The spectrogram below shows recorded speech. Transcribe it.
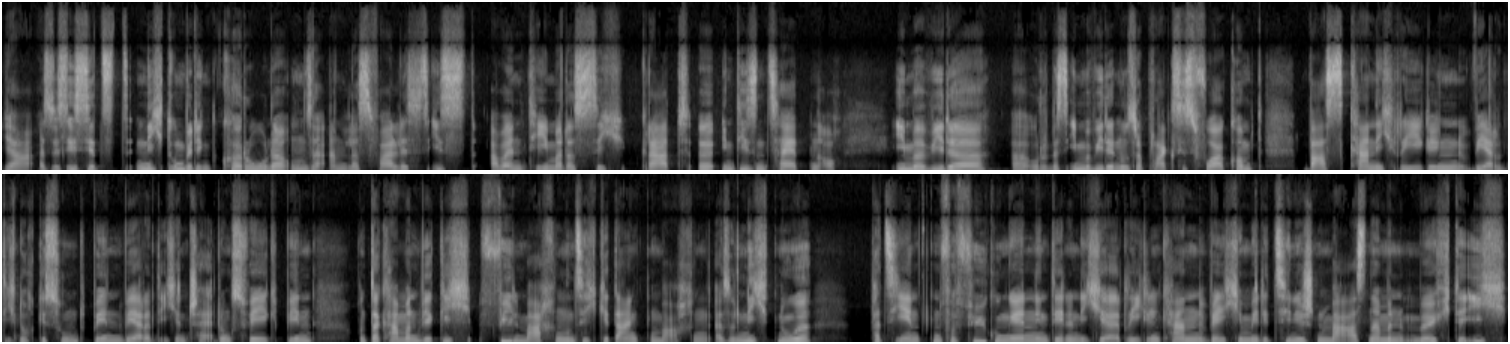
Ja, also es ist jetzt nicht unbedingt Corona unser Anlassfall, es ist aber ein Thema, das sich gerade äh, in diesen Zeiten auch immer wieder äh, oder das immer wieder in unserer Praxis vorkommt. Was kann ich regeln, während ich noch gesund bin, während ich entscheidungsfähig bin? Und da kann man wirklich viel machen und sich Gedanken machen. Also nicht nur Patientenverfügungen, in denen ich äh, regeln kann, welche medizinischen Maßnahmen möchte ich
